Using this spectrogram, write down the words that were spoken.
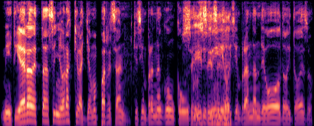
Mi tía era de estas señoras que las llaman para rezar, que siempre andan con, con un Sí, crucifijo sí, sí. y siempre andan devotos y todo eso.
